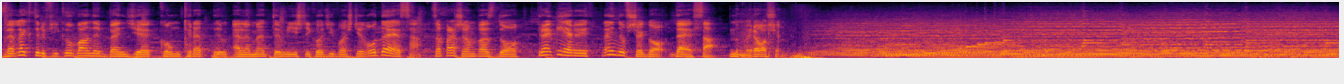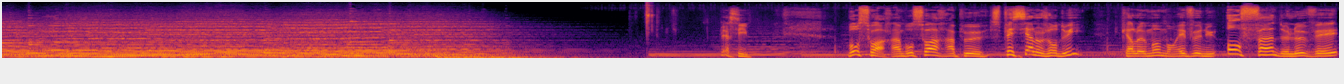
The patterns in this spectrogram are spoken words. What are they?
zelektryfikowany będzie konkretnym elementem jeśli chodzi właśnie o DS-a? Zapraszam was do premiery najnowszego DS-a numer 8. Merci. Bonsoir, un bonsoir un peu spécial aujourd'hui, car le moment est venu enfin de lever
